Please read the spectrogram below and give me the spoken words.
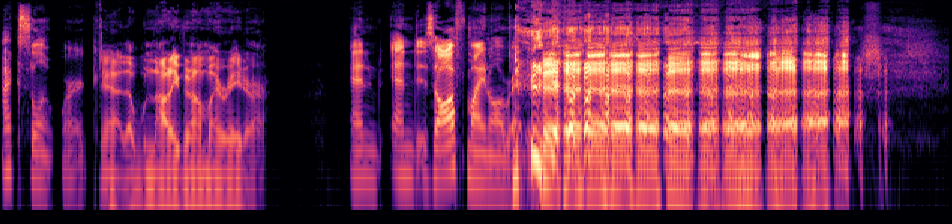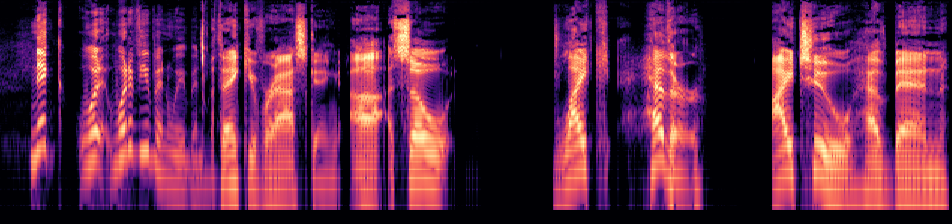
Excellent work. Yeah, that was not even on my radar. And and is off mine already. Nick, what what have you been weebing? Thank you for asking. Uh, so, like Heather, I too have been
